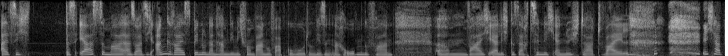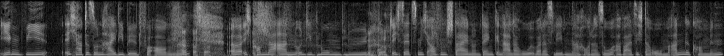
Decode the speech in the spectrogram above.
als ich das erste Mal, also als ich angereist bin und dann haben die mich vom Bahnhof abgeholt und wir sind nach oben gefahren, ähm, war ich ehrlich gesagt ziemlich ernüchtert, weil ich habe irgendwie ich hatte so ein Heidi-Bild vor Augen. Ne? äh, ich komme da an und die Blumen blühen und ich setze mich auf einen Stein und denke in aller Ruhe über das Leben nach oder so. Aber als ich da oben angekommen bin,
